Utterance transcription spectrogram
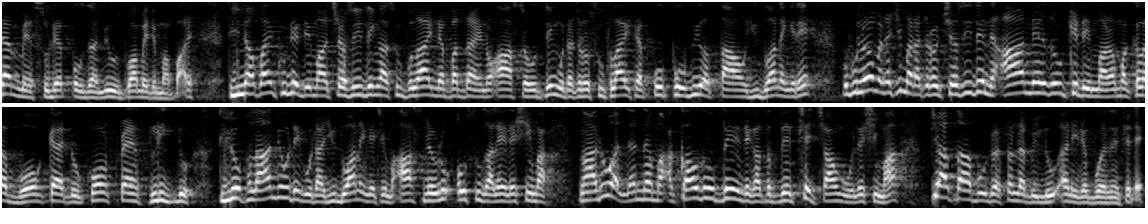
နှက်မယ်ဆိုတဲ့ပုံစံမျိုးကိုသွားမယ်ဒီမှာပါတယ်ဒီနောက်ပိုင်းခုနှစ်ဒီမှာ Chelsea တင်းက Super League နဲ့ပတ်သက်ရင်တော့ Arsenal တင်းကိုဒါကျွန်တော် Super League ထက်ပို့ပို့ပြီးတော့တောင်းယူသွားနိုင်ကြတယ်ပိုပူလာမှာလက်ရှိမှာဒါကျွန်တော် Chelsea တင်းနဲ့အားနည်းဆုံးခေတ်တွေမှာတော့ Club World Cup တို့ Conference League တို့ဒီလိုဖလားမျိုးတွေကိုဒါယူသွားနိုင်တဲ့အချိန်မှာ Arsenal တို့အုပ်စုကလည်းလက်ရှိမှာငါတို့ကလန်ဒန်မှာအကောင်းဆုံးသင်းတွေကသင်းဖြစ်ချောင်းကိုလက်ရှိမှာပြသဖို့အတွက်ဆက်လက်ပြီးလိုအပ်နေတဲ့ပွဲစဉ်ဖြစ်တယ်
